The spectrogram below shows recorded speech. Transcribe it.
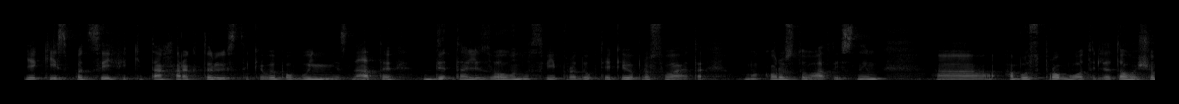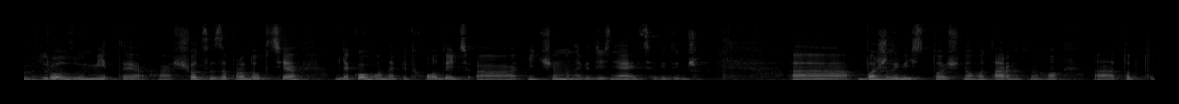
які специфіки та характеристики ви повинні знати деталізовано свій продукт, який ви просуваєте, користуватись ним. Або спробувати для того, щоб зрозуміти, що це за продукція, для кого вона підходить і чим вона відрізняється від інших. Важливість точного таргетингу, тобто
